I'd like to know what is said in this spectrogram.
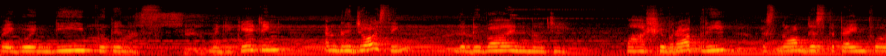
by going deep within us, meditating and rejoicing the divine energy. Mahashivratri is not just the time for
